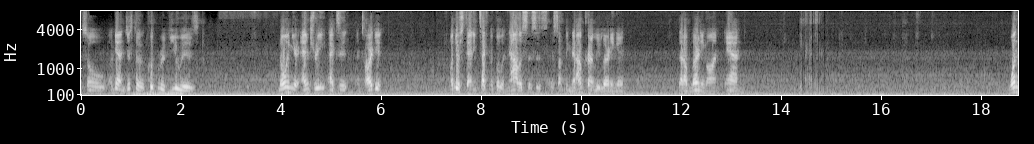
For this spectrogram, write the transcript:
so again, just a quick review is knowing your entry, exit, and target. Understanding technical analysis is, is something that I'm currently learning in that I'm learning on. And one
